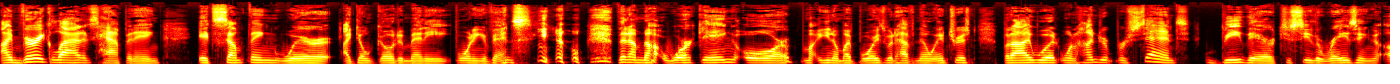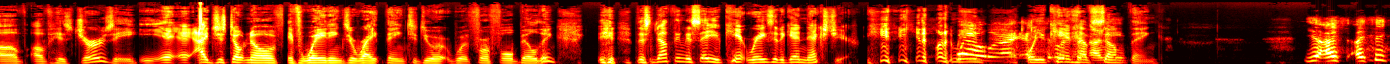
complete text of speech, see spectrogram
I'm very glad it's happening. It's something where I don't go to many sporting events, you know, that I'm not working or my, you know my boys would have no interest, but I would 100% be there to see the raising of of his jersey. I- just don't know if if waiting's the right thing to do it with, for a full building. There's nothing to say you can't raise it again next year. you know what I mean? Well, I- or you can't listen, have I mean, something. Yeah, I I think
